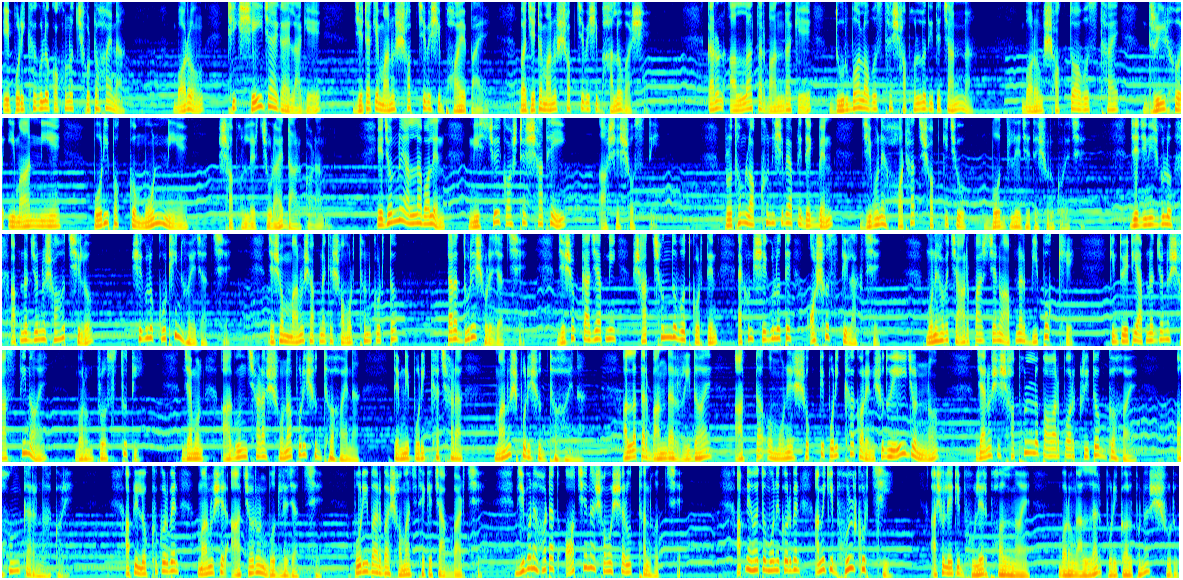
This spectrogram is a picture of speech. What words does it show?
এই পরীক্ষাগুলো কখনো ছোট হয় না, বরং ঠিক সেই জায়গায় লাগে যেটাকে মানুষ সবচেয়ে বেশি ভয় পায় বা যেটা মানুষ সবচেয়ে বেশি ভালোবাসে। কারণ আল্লাহ তার বান্দাকে দুর্বল অবস্থায় সাফল্য দিতে চান না, বরং শক্ত অবস্থায়, দৃঢ় ইমান নিয়ে, পরিপক্ক মন নিয়ে সাফল্যের চূড়ায় দাঁড় করান। এজন্যই আল্লাহ বলেন, নিশ্চয়ই কষ্টের সাথেই আসে স্বস্তি। প্রথম লক্ষণ হিসেবে আপনি দেখবেন, জীবনে হঠাৎ সব কিছু বদলে যেতে শুরু করেছে। যে জিনিসগুলো আপনার জন্য সহজ ছিল, সেগুলো কঠিন হয়ে যাচ্ছে। যেসব মানুষ আপনাকে সমর্থন করত, তারা দূরে সরে যাচ্ছে। যেসব কাজে আপনি স্বাচ্ছন্দ্য বোধ করতেন, এখন সেগুলোতে অস্বস্তি লাগছে। মনে হবে চারপাশ যেন আপনার বিপক্ষে, কিন্তু এটি আপনার জন্য শাস্তি নয়, বরং প্রস্তুতি। যেমন আগুন ছাড়া সোনা পরিশুদ্ধ হয় না, তেমনি পরীক্ষা ছাড়া মানুষ পরিশুদ্ধ হয় না। আল্লাহ তার বান্দার হৃদয় আত্মা ও মনের শক্তি পরীক্ষা করেন শুধু এই জন্য যেন সে সাফল্য পাওয়ার পর কৃতজ্ঞ হয়, অহংকার না করে। আপনি লক্ষ্য করবেন, মানুষের আচরণ বদলে যাচ্ছে, পরিবার বা সমাজ থেকে চাপ বাড়ছে, জীবনে হঠাৎ অচেনা সমস্যার উত্থান হচ্ছে। আপনি হয়তো মনে করবেন, আমি কি ভুল করছি? আসলে এটি ভুলের ফল নয়, বরং আল্লাহর পরিকল্পনার শুরু।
